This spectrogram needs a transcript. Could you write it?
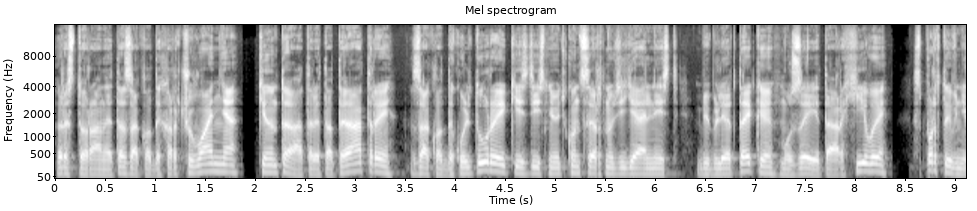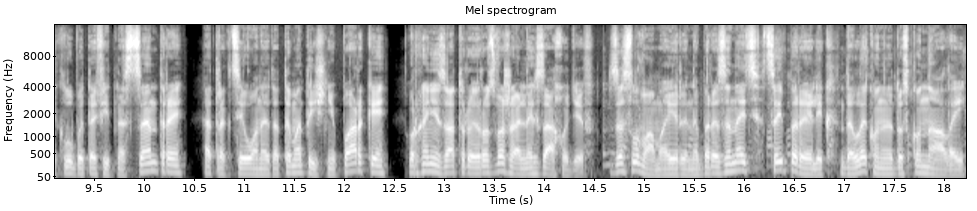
ресторани та заклади харчування, кінотеатри та театри, заклади культури, які здійснюють концертну діяльність, бібліотеки, музеї та архіви, спортивні клуби та фітнес-центри, атракціони та тематичні парки, організатори розважальних заходів. За словами Ірини Березенець, цей перелік далеко не досконалий.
